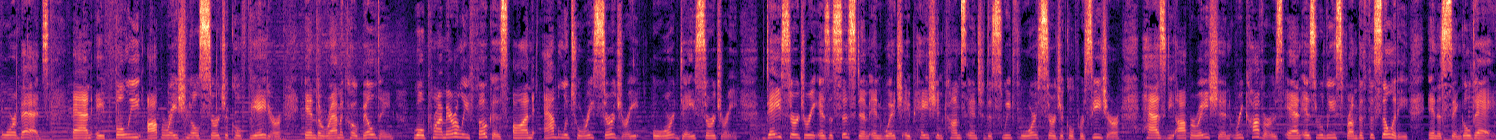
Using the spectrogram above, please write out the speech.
four beds and a fully operational surgical theater in the Ramaco building, will primarily focus on ambulatory surgery or day surgery. Day surgery is a system in which a patient comes into the suite for surgical procedure, has the operation, recovers, and is released from the facility in a single day.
